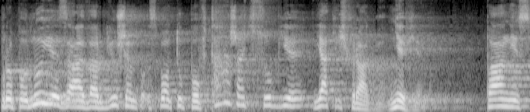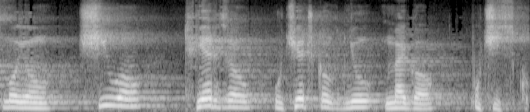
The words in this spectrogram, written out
proponuję za Ewargiuszem z Pontu powtarzać sobie jakiś fragment. Nie wiem. Pan jest moją siłą, twierdzą, ucieczką w dniu mego ucisku.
